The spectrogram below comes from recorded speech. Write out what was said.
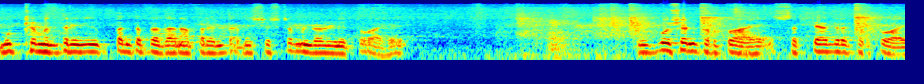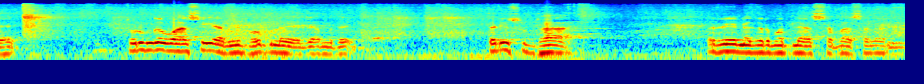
मुख्यमंत्री पंतप्रधानापर्यंत आम्ही शिष्टमंडळ नेतो आहे. उपोषण करतो आहे सत्याग्रह करतो आहे. तुरुंगवासी आम्ही भोगलो याच्यामध्ये. तरीसुद्धा रेनगरमधल्या सभासदांना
